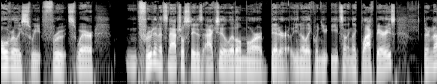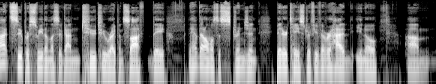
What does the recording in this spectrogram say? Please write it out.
overly sweet fruits where fruit in its natural state is actually a little more bitter. You know, like when you eat something like blackberries, they're not super sweet unless they've gotten too too ripe and soft. They they have that almost astringent bitter taste. Or if you've ever had, you know, um,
